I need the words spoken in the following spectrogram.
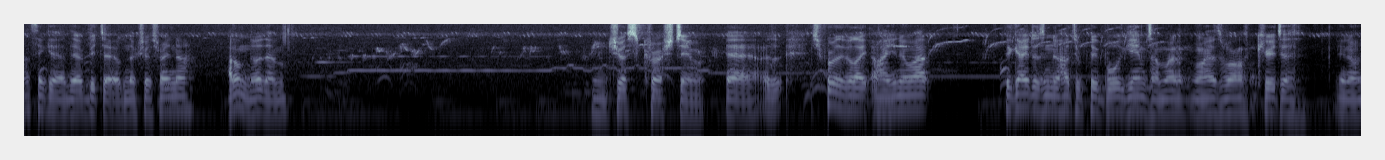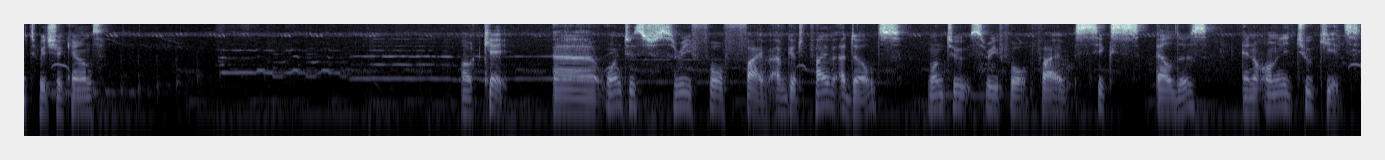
I think uh, they're a bit uh, obnoxious right now. I don't know them. And just crushed him. Yeah, she probably like, oh, you know what? The guy doesn't know how to play board games. I might, might as well create a, you know, Twitch account. Okay. Uh, one, two, three, four, five. I've got five adults. One, two, three, four, five, six elders, and only two kids.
